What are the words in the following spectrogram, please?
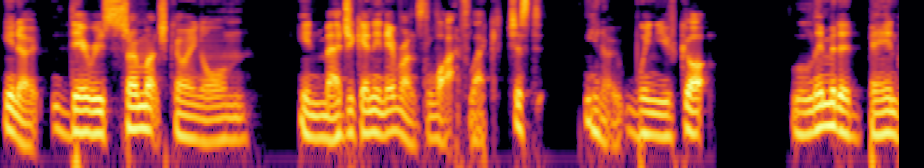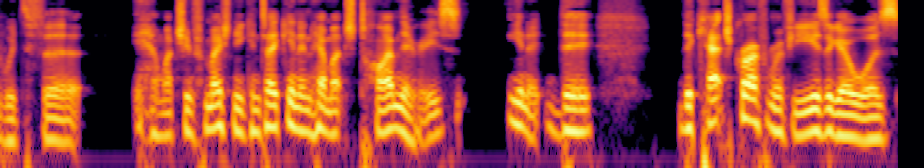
you know, there is so much going on in Magic and in everyone's life. Like, just you know, when you've got limited bandwidth for how much information you can take in and how much time there is, you know, the the catch cry from a few years ago was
